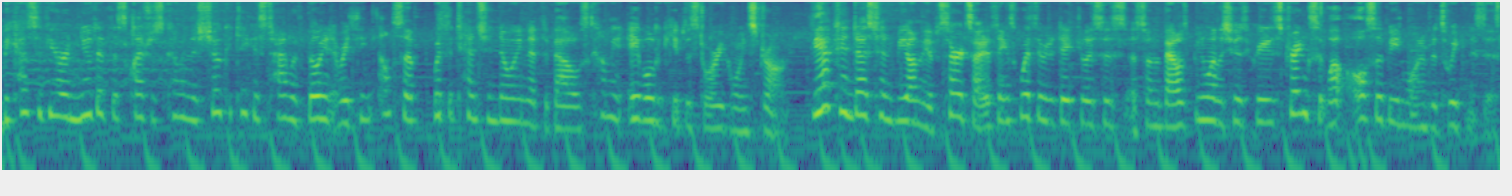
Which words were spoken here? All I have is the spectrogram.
Because if you are new that this clash was coming, the show could take its time with building everything else up with the tension knowing that the battle was coming, able to keep the story going strong. The action does tend to be on the absurd side of things, with the ridiculousness of some of the battles being one of the show's greatest strengths while also being one of its weaknesses.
